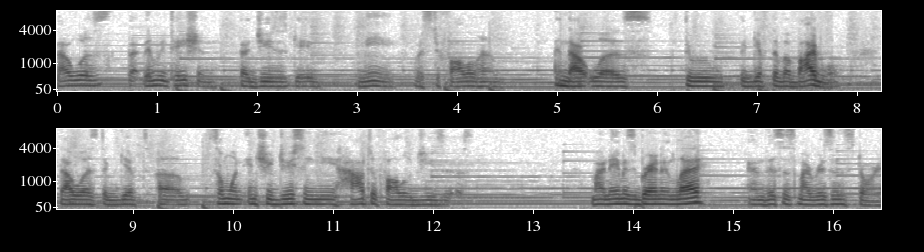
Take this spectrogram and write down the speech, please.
That was that invitation that Jesus gave me was to follow him. And that was through the gift of a Bible. That was the gift of someone introducing me how to follow Jesus. My name is Brandon Lay, and this is my risen story.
